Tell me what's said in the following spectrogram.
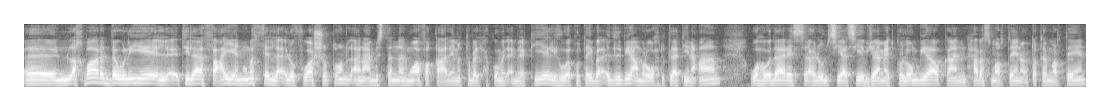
من الأخبار الدولية الائتلاف عين ممثل له في واشنطن. الآن عم بيستنى الموافقة عليه من قبل الحكومة الأمريكية اللي هو قتيبة إدلبي عمره 31 عام وهو دارس علوم سياسية بجامعة كولومبيا وكان انحبس مرتين اعتقل مرتين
